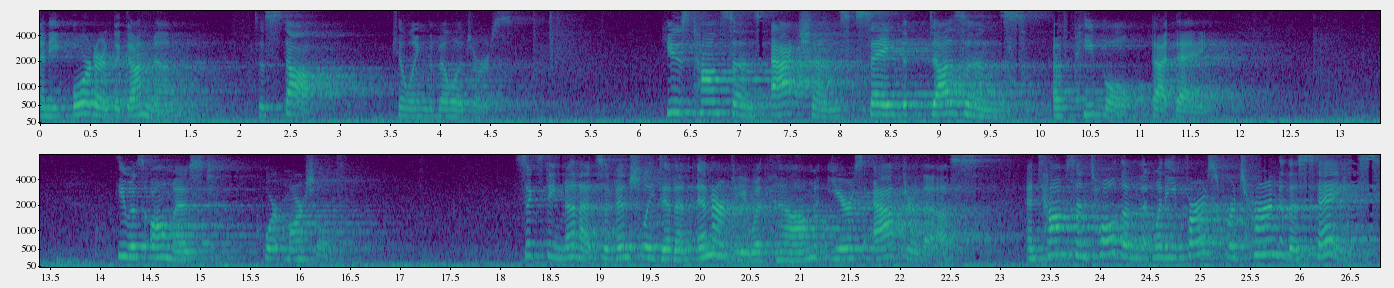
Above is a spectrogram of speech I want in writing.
And he ordered the gunmen to stop killing the villagers. Hughes Thompson's actions saved dozens of people that day. He was almost court martialed. 60 Minutes eventually did an interview with him years after this, and Thompson told them that when he first returned to the States,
